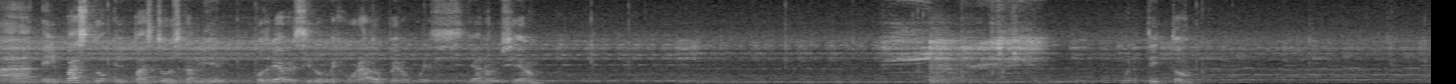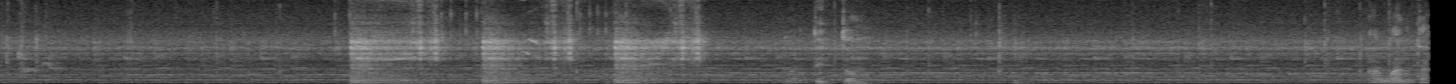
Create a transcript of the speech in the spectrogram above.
Ah, el pasto, el pasto también podría haber sido mejorado, pero pues ya no lo hicieron. Muertito. Aguanta.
